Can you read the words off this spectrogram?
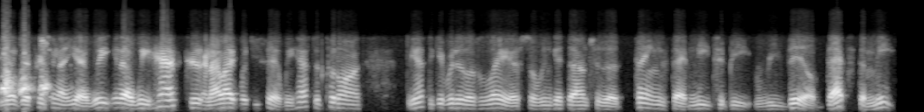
You're up there preaching tonight. Yeah, we, you know, we have to, and I like what you said. We have to put on we have to get rid of those layers so we can get down to the things that need to be revealed. That's the meat,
